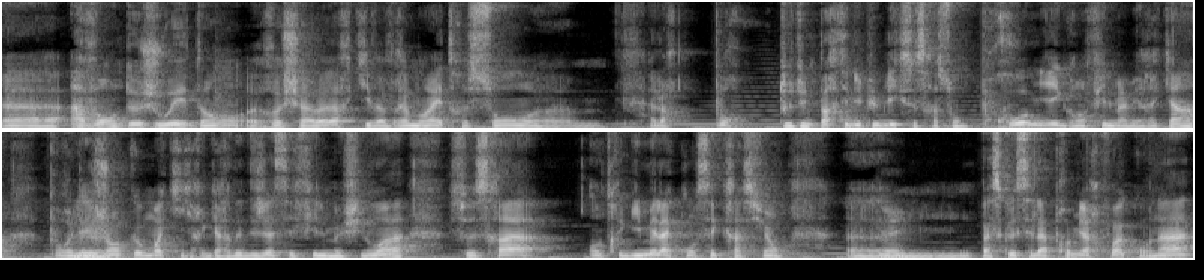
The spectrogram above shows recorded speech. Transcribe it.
euh, avant de jouer dans Rush Hour, qui va vraiment être son... alors, pour toute une partie du public, ce sera son premier grand film américain. Pour les mhm. gens comme moi qui regardaient déjà ces films chinois, ce sera entre guillemets la consécration. Euh, parce que c'est la première fois qu'on a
